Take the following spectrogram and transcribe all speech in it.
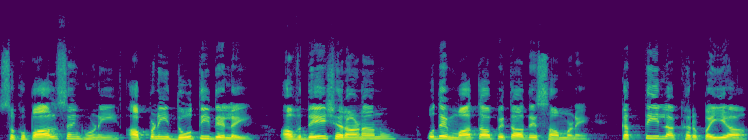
ਸੁਖਪਾਲ ਸਿੰਘ ਹੁਣੀ ਆਪਣੀ ਦੋਤੀ ਦੇ ਲਈ ਅਵਦੇਸ਼ ਰਾਣਾ ਨੂੰ ਉਹਦੇ ਮਾਤਾ-ਪਿਤਾ ਦੇ ਸਾਹਮਣੇ 31 ਲੱਖ ਰੁਪਈਆ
